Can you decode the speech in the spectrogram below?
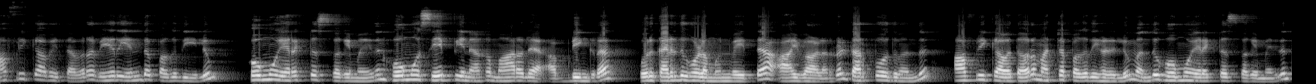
ஆப்பிரிக்காவை தவிர வேறு எந்த பகுதியிலும் ஹோமோ எரெக்டஸ் வகை மனிதன் ஹோமோ சேப்பியனாக மாறலை அப்படிங்கிற ஒரு கருதுகோளை முன்வைத்த ஆய்வாளர்கள் தற்போது வந்து ஆப்பிரிக்காவை தவிர மற்ற பகுதிகளிலும் வந்து ஹோமோ எரெக்டஸ் வகை மனிதன்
